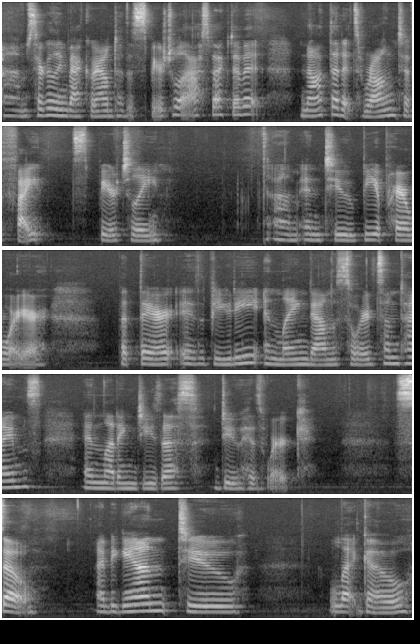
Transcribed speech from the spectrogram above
um, circling back around to the spiritual aspect of it, not that it's wrong to fight spiritually um, and to be a prayer warrior, but there is beauty in laying down the sword sometimes and letting Jesus do his work. So I began to let go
